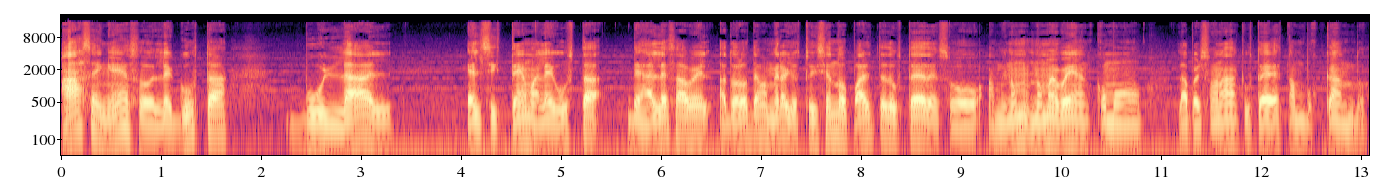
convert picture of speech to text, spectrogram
hacen eso, les gusta burlar el sistema, les gusta dejarle saber a todos los demás, mira, yo estoy siendo parte de ustedes o a mí no, no me vean como la persona que ustedes están buscando.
